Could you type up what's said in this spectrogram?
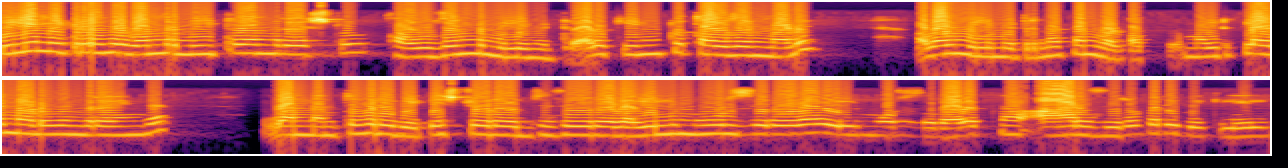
ಮಿಲಿಮೀಟರ್ ಅಂದ್ರೆ ಒಂದು ಮೀಟರ್ ಅಂದ್ರೆ ಎಷ್ಟು? ಥೌಸಂಡ್ ಮಿಲಿಮೀಟರ್ ಅದಕ್ಕೆ ಇಂಟು ಥೌಸಂಡ್ ಮಾಡಿ ಅವಾಗ ಮಿಲಿಮೀಟರ್ನ ಕನ್ವರ್ಟ್ ಆಗ್ತದೆ. ಮಲ್ಟಿಪ್ಲೈ ಮಾಡೋದಂದ್ರೆ ಹೆಂಗ? ಒನ್ ಅಂತ ಬರಿಬೇಕು. ಎಷ್ಟು ಜೀರೋ ಅದ? ಇಲ್ಲಿ ಮೂರ್ ಜೀರೋ ಅದ, ಇಲ್ಲಿ ಮೂರ್ ಜೀರೋ ಅದಕ್ಕೆ ನಾವು ಆರ್ ಜೀರೋ ಬರಿಬೇಕು. ಇಲ್ಲಿ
